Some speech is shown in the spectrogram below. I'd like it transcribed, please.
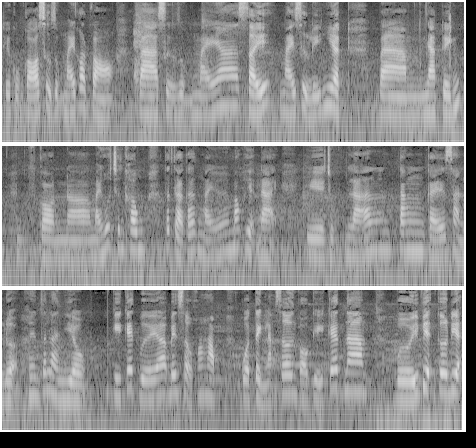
thì cũng có sử dụng máy gọt vỏ và sử dụng máy sấy, máy xử lý nhiệt và nhà kính. Còn à, máy hút chân không tất cả các máy móc hiện đại thì chúng đã tăng cái sản lượng lên rất là nhiều. Ký kết với à, bên sở khoa học của tỉnh Lạng Sơn có ký kết à, với viện cơ điện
